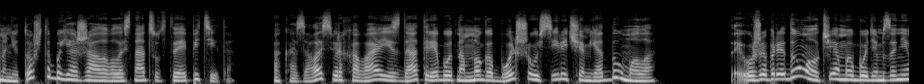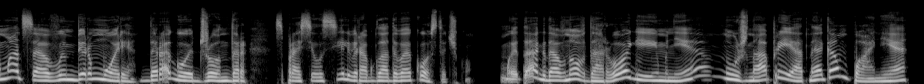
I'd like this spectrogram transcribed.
но не то чтобы я жаловалась на отсутствие аппетита. Оказалось, верховая езда требует намного больше усилий, чем я думала. «Ты уже придумал, чем мы будем заниматься в Имберморе, дорогой Джондер?» — спросил Сильвер, обгладывая косточку. «Мы так давно в дороге, и мне нужна приятная компания».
